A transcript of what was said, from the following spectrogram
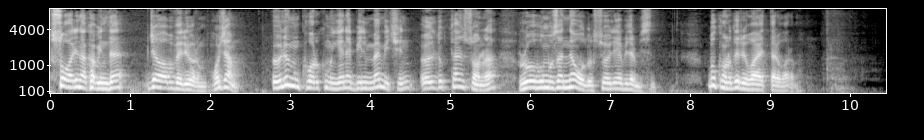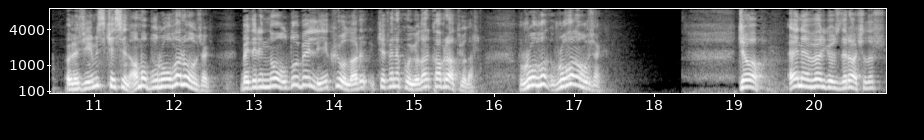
Sualin akabinde cevabı veriyorum. Hocam, ölüm korkumu yenebilmem için öldükten sonra ruhumuza ne olur söyleyebilir misin? Bu konuda rivayetler var mı? Öleceğimiz kesin ama bu ruha ne olacak? Bedenin ne olduğu belli. Yıkıyorlar, kefene koyuyorlar, kabre atıyorlar. Ruha, ruha ne olacak? Cevap, en evvel gözleri açılır.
